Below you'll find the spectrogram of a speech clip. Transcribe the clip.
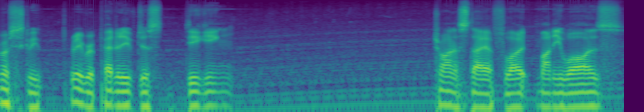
it's just gonna be pretty repetitive, just digging, trying to stay afloat money wise.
